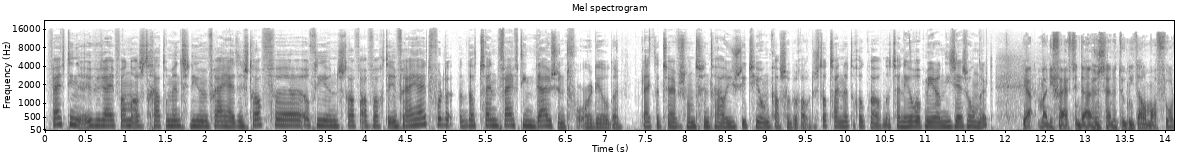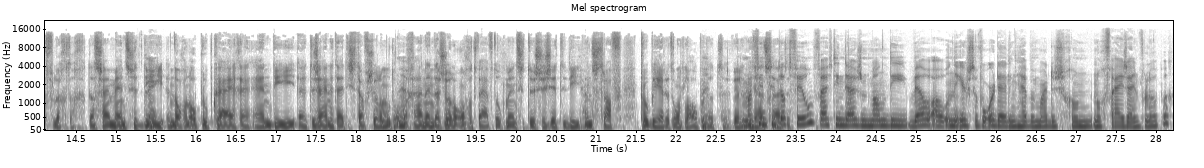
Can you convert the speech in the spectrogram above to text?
15, u zei van als het gaat om mensen die hun vrijheid in straf... Uh, of die hun straf afwachten in vrijheid... Voor de, dat zijn 15.000 veroordeelden. Blijkt uit cijfers van het Centraal Justitie- en Kassenbureau. Dus dat zijn er toch ook wel, dat zijn heel wat meer dan die 600. Ja, maar die 15.000 zijn natuurlijk niet allemaal voortvluchtig. Dat zijn mensen die nee. nog een oproep krijgen... en die uh, te zijner tijd die straf zullen moeten ondergaan. En daar zullen ongetwijfeld ook mensen tussen zitten... die hun straf proberen te ontlopen. Dat uh, wil ik maar niet vindt u dat veel? 15.000 man die wel al een eerste veroordeling hebben... maar dus gewoon nog vrij zijn voorlopig?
